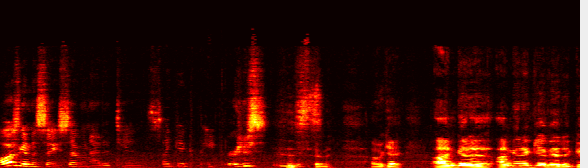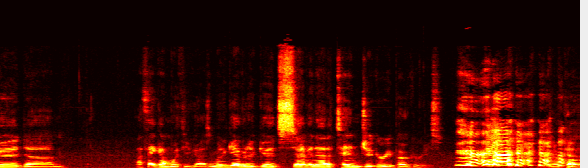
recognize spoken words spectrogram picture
I was gonna say seven out of ten. Psychic papers. Seven. Okay, I'm gonna I'm gonna give it a good. Um, I think I'm with you guys. I'm gonna give it a good seven out of ten jiggery pokeries. Okay,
